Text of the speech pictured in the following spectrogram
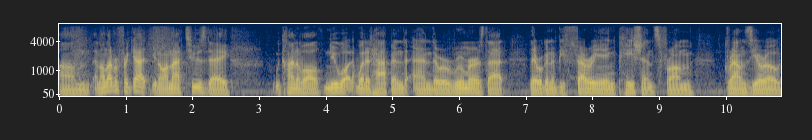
Um, and I'll never forget, you know, on that Tuesday, we kind of all knew what, what had happened, and there were rumors that they were going to be ferrying patients from ground zero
